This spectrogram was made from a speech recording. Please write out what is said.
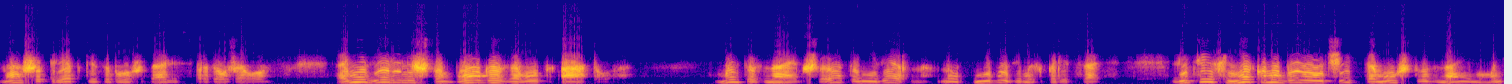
Наши предки заблуждались, продолжал он. Они верили, что Бога зовут Атула. Мы-то знаем, что это неверно, но не будем их порицать. Ведь их некому было учить тому, что знаем мы.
